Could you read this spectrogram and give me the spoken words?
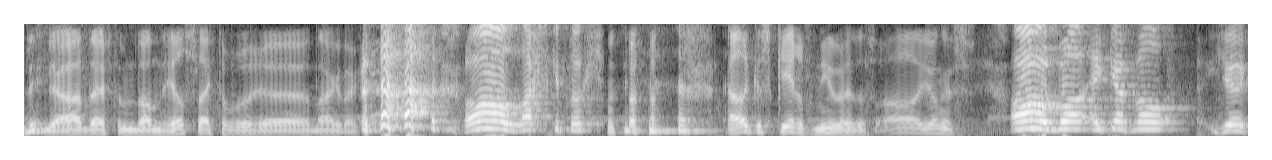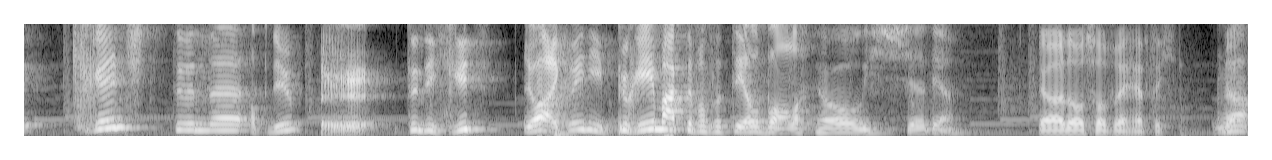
Ja, daar heeft hem dan heel slecht over eh, nagedacht. Oh, Larsje toch. Elke keer opnieuw, hè. Dus, oh, jongens. Oh, maar ik heb wel gecringed toen, eh, opnieuw, toen die griet, ja, ik weet niet, puree maakte van zijn teelballen. Holy shit, ja. Ja, dat was wel vrij heftig. Ja.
